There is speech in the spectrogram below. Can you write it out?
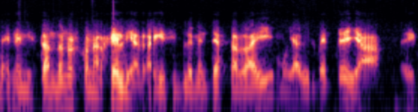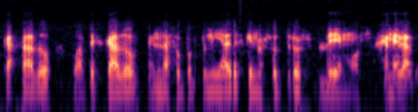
enemistándonos con Argelia. Draghi simplemente ha estado ahí muy hábilmente y ha eh, cazado o ha pescado en las oportunidades que nosotros le hemos generado.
